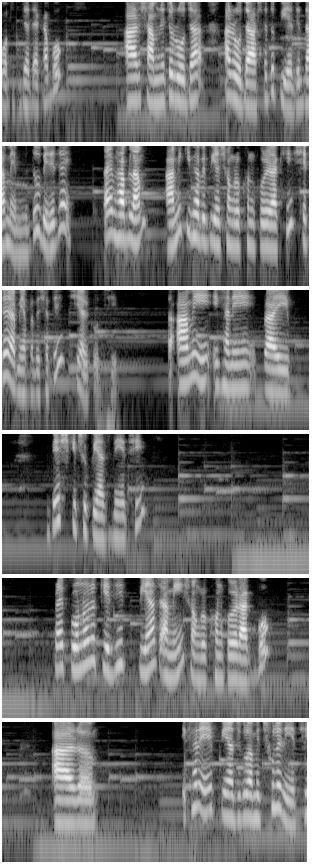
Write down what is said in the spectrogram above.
পদ্ধতিটা দেখাবো। আর সামনে তো রোজা, আর রোজা আসলে তো পেঁয়াজের দাম এমনিতেও বেড়ে যায়। তাই ভাবলাম, আমি কীভাবে পেঁয়াজ সংরক্ষণ করে রাখি সেটাই আমি আপনাদের সাথে শেয়ার করছি। তা আমি এখানে প্রায় বেশ কিছু পেঁয়াজ নিয়েছি। প্রায় পনেরো কেজি পেঁয়াজ আমি সংরক্ষণ করে রাখব। আর এখানে পেঁয়াজগুলো আমি ছুলে নিয়েছি।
